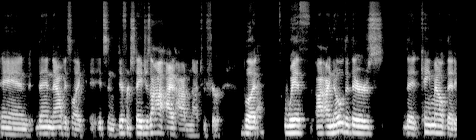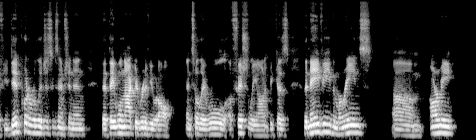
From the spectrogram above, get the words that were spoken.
and then now it's like it's in different stages. I, I I'm not too sure, but with I, I know that there's that came out that if you did put a religious exemption in, that they will not get rid of you at all until they rule officially on it because the Navy, the Marines, um, Army,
